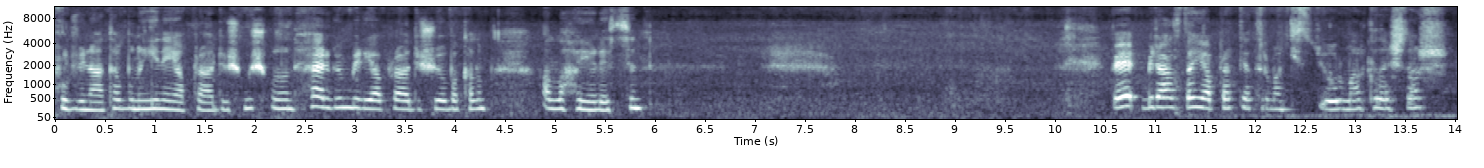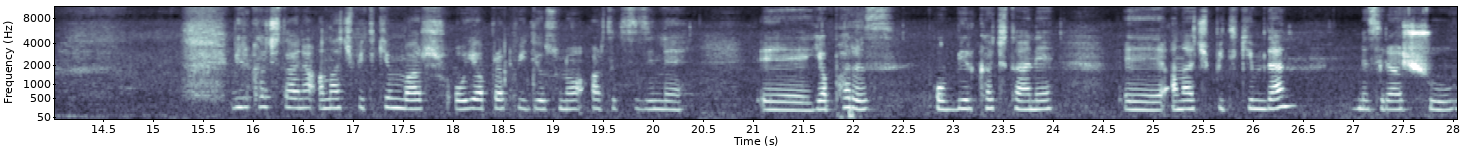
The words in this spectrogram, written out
pulvinata bunun yine yaprağı düşmüş. Bunun her gün bir yaprağı düşüyor. Bakalım Allah hayır etsin. Ve biraz da yaprak yatırmak istiyorum arkadaşlar. Birkaç tane anaç bitkim var. O yaprak videosunu artık sizinle e, yaparız. O birkaç tane e, anaç bitkimden mesela şu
